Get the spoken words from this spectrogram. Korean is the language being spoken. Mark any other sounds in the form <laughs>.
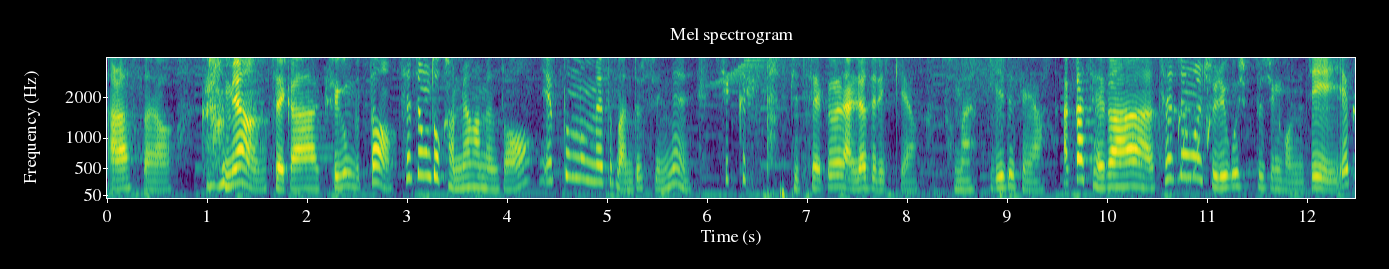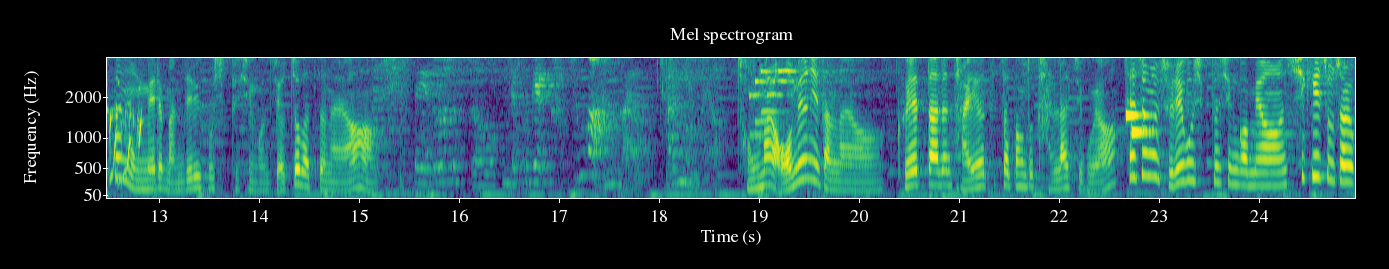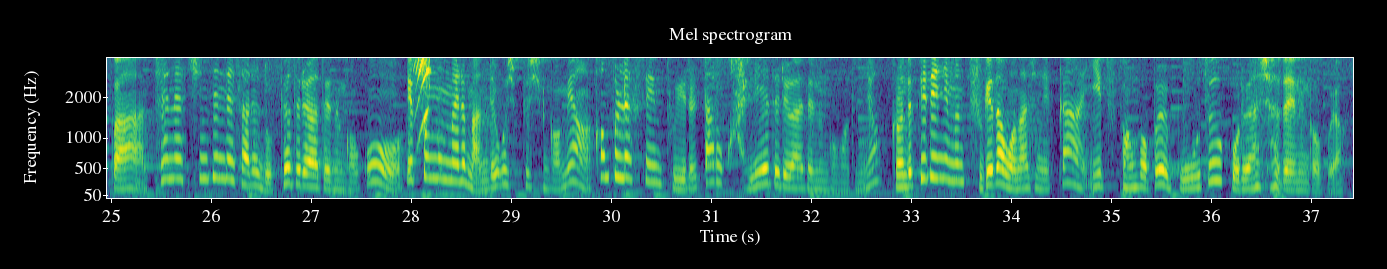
알았어요. 그러면 제가 지금부터 체중도 감량하면서 예쁜 몸매도 만들 수 있는 시크릿한 비책을 알려드릴게요. 정말 믿으세요. 아까 제가 체중을 줄이고 싶으신 건지 예쁜 몸매를 만들고 싶으신 건지 여쭤봤잖아요. 네 그러셨죠. 근데 그게 같은 거 아닌가요? 다른 건가요? 정말 엄연히 달라요. 그에 따른 다이어트 처방도 달라지고요. 체중을 줄이고 싶으신 거면 식이 조절과 체내 신진대사를 높여드려야 되는 거고 예쁜 몸매를 만들고 싶으신 거면 컴플렉스인 부위를 따로 관리해드려야 되는 거거든요. 그런데 PD님은 두 개 다 원하시니까 이 두 방법을 모두 고려하셔야 되는 거고요.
